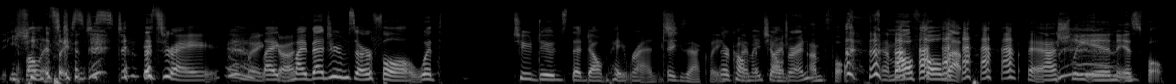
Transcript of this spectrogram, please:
people it's to stay. That's right. Oh my like god. my bedrooms are full with two dudes that don't pay rent. exactly. They're called I've- my I'm- children. I'm, full. I'm all full up. The Ashley Inn is full.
